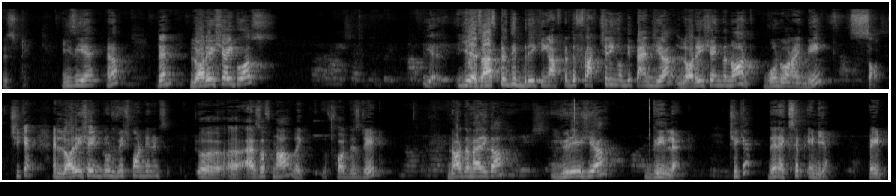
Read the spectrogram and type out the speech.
this D. Easy है, है ना? Then, Laurasia it was yeah, yes, after the breaking, after the fracturing of the Pangea, Laurasia in the north, Gondwana in the south. ठीक है and Laurasia includes which continents uh, uh, as of now like for this date North America Eurasia Greenland ठीक है then except India right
